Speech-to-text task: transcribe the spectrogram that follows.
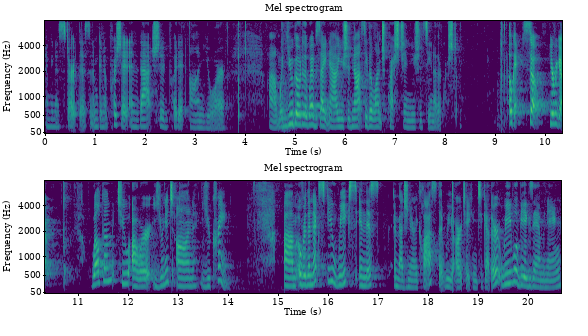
I'm going to start this, and I'm going to push it, and that should put it on your um, when you go to the website now, you should not see the lunch question, you should see another question. Okay, so here we go. Welcome to our unit on Ukraine. Um, over the next few weeks in this imaginary class that we are taking together, we will be examining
